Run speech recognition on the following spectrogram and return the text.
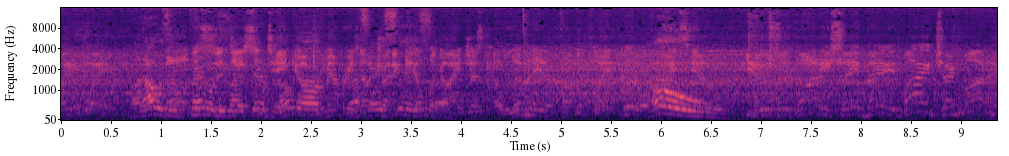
right away. Oh, that was a Oh, is penalty a right there, bro. takeout. Well, Remember, he's not trying to kill the guy, just eliminate him from the play. Good old Oh, Houston body save made by Cechmanek.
